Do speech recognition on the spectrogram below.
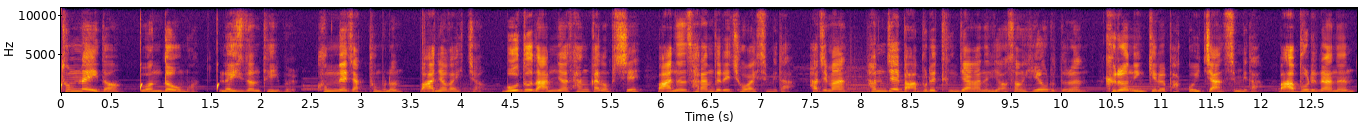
툼레이더, 원더우먼, 레지던트 이블, 국내 작품으로는 마녀가 있죠. 모두 남녀 상관없이 많은 사람들이 좋아했습니다. 하지만 현재 마블에 등장하는 여성 히어로들은 그런 인기를 받고 있지 않습니다. 마블이라는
